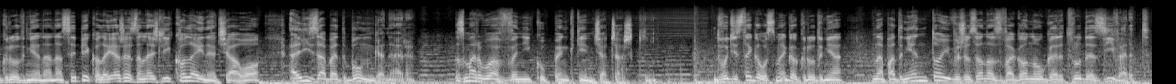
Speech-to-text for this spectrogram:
grudnia na nasypie kolejarze znaleźli kolejne ciało Elizabeth Bungener. Zmarła w wyniku pęknięcia czaszki. 28 grudnia napadnięto i wyrzucono z wagonu Gertrude Sievert.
